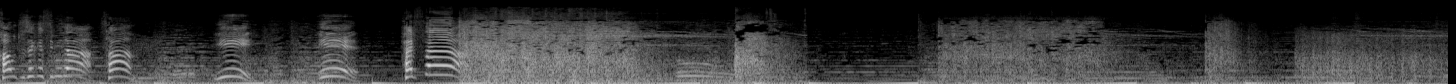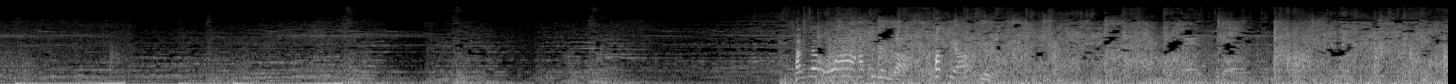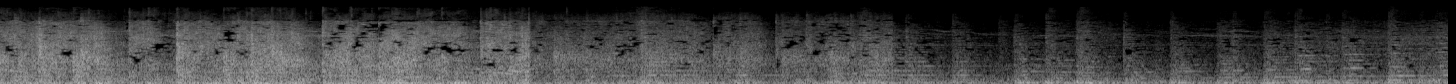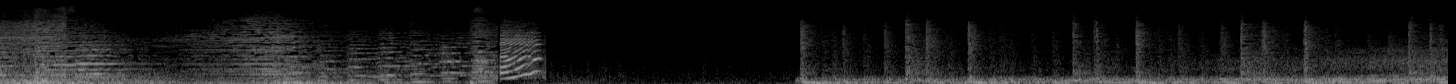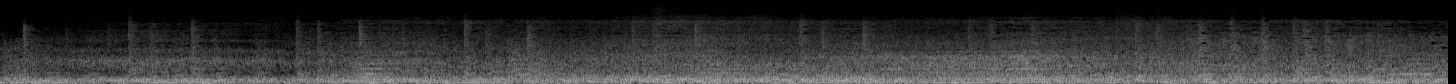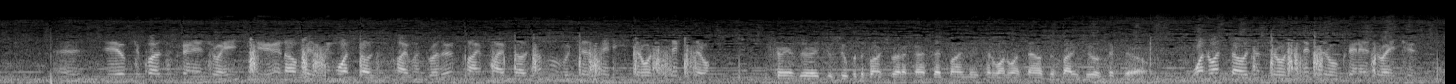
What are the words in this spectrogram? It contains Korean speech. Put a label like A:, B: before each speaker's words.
A: 카운트 세겠습니다. 3, 2, 1, 발사! 장난, 와, 하트 된다. 하트야, 하트.
B: 0, Cuba Spanish way 2, now facing 1500, climb 5000, which is heading 060.
C: Korean 0 Super departure radar contact, climb mission 11000, fighting 060.
B: 11000, 060,
A: Korean 082.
